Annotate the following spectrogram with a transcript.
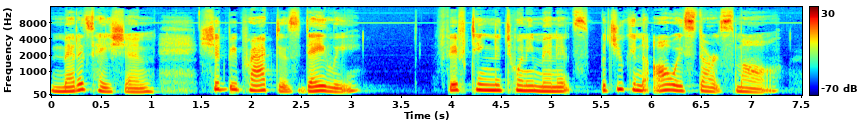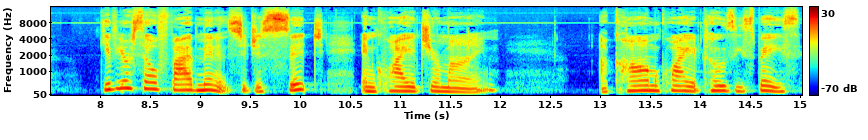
Meditation should be practiced daily 15 to 20 minutes, but you can always start small. Give yourself five minutes to just sit and quiet your mind. A calm, quiet, cozy space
